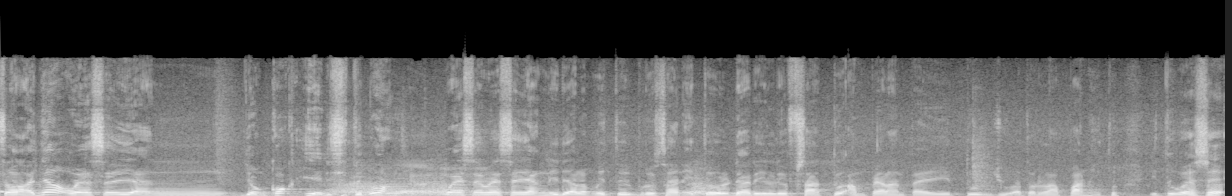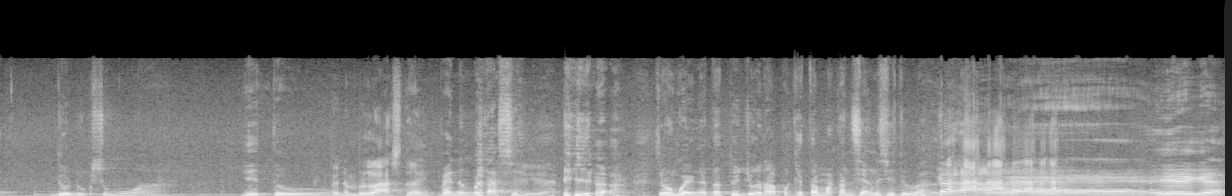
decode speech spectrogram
Soalnya WC yang jongkok ya di situ doang. WC WC yang di dalam itu di perusahaan itu dari lift 1 sampai lantai 7 atau 8 itu itu WC duduk semua. Gitu. P16 dai P16 ya? Iya. Cuma gue ingetnya 7 kenapa kita makan siang di situ, Bang. Iya enggak?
